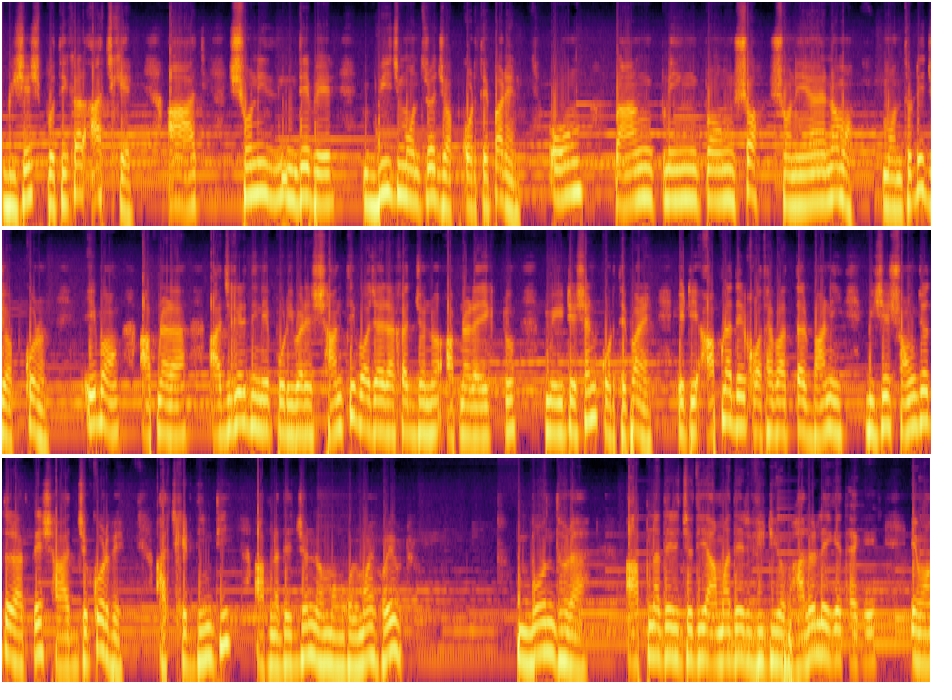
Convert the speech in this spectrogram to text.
বিশেষ প্রতিকার আজকের আজ শনিদেবের বীজ মন্ত্র জপ করতে পারেন। ওং প্রাং প্রিং প্রং স শনিয়ায় নম। মন্ত্রটি জপ করুন। এবং আপনারা আজকের দিনে পরিবারের শান্তি বজায় রাখার জন্য আপনারা একটু মেডিটেশন করতে পারেন। এটি আপনাদের কথাবার্তার বাণী বিশেষ সংযত রাখতে সাহায্য করবে। আজকের দিনটি আপনাদের জন্য মঙ্গলময় হয়ে উঠবে বন্ধুরা, আপনাদের যদি আমাদের ভিডিও ভালো লেগে থাকে এবং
